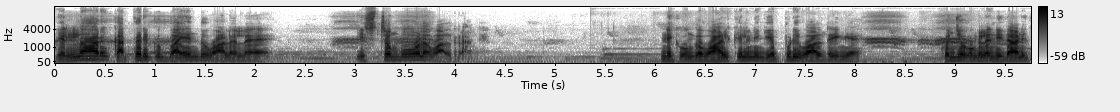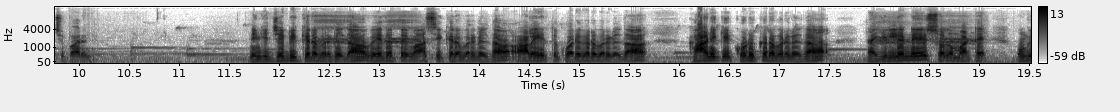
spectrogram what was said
எல்லாரும் கத்தருக்கு பயந்து வாழலை. இஷ்டம் போல வாழ்றாங்க. இன்னைக்கு உங்க வாழ்க்கையில நீங்க எப்படி வாழ்றீங்க? கொஞ்சம் உங்களை நிதானிச்சு பாருங்க. நீங்க ஜெபிக்கிறவர்கள் தான் வேதத்தை வாசிக்கிறவர்கள் தான் ஆலயத்துக்கு வருகிறவர்கள் தான் காணிக்கை கொடுக்கிறவர்கள் தான். நான் இல்லைன்னே சொல்ல மாட்டேன். உங்க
